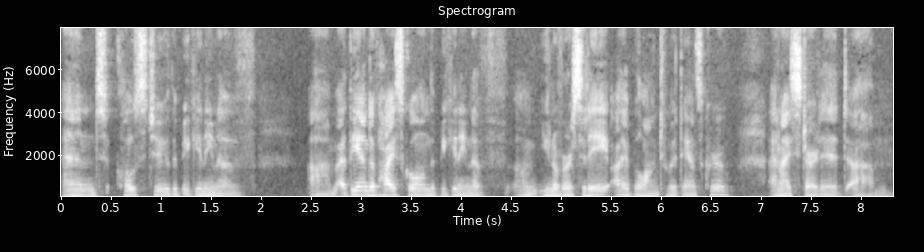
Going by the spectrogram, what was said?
and close to the beginning of, um, at the end of high school and the beginning of um, university, I belonged to a dance crew, and I started um,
